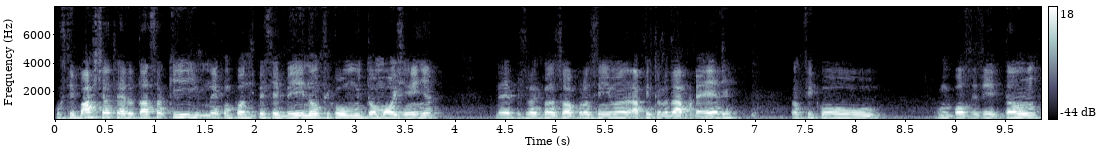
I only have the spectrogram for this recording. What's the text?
gostei bastante do resultado, só que, né, como pode perceber, não ficou muito homogênea, né, principalmente quando só aproxima a pintura da pele, não ficou como posso dizer, tão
